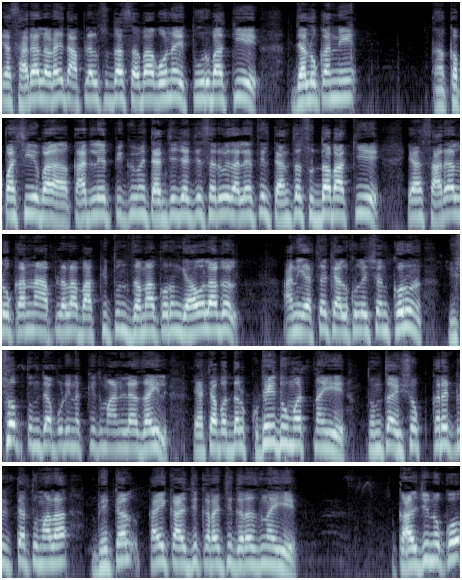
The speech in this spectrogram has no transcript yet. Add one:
या साऱ्या लढाईत आपल्याला सुद्धा सहभाग होणं आहे तूर बाकी आहे. ज्या लोकांनी कपाशी बा- काढलेत पीक विमे त्यांचे ज्याचे सर्वे झाले असतील त्यांचं सुद्धा बाकी आहे. या साऱ्या लोकांना आपल्याला बाकीतून जमा करून घ्यावं लागल. आणि याचं कॅल्क्युलेशन करून हिशोब तुमच्यापुढे नक्कीच मांडला जाईल. याच्याबद्दल कुठेही दुमत नाहीये. तुमचा हिशोब करेक्टरित्या तुम्हाला भेटल काही काळजी करायची गरज नाहीये. काळजी नको.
